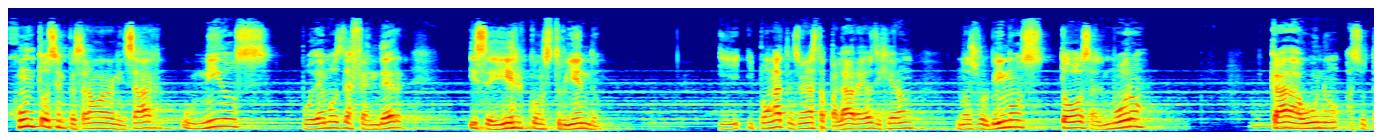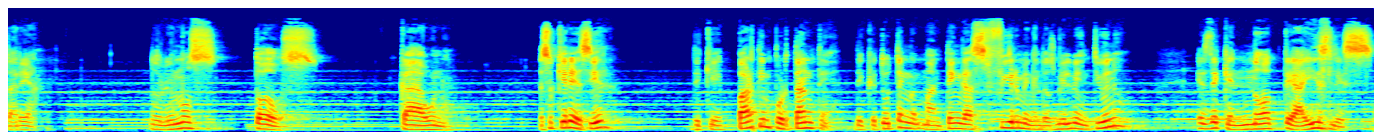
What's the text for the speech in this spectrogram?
Juntos empezaron a organizar, unidos podemos defender y seguir construyendo. Y, y ponga atención a esta palabra. Ellos dijeron, nos volvimos todos al muro cada uno a su tarea. Nos vimos todos, cada uno. Eso quiere decir de que parte importante de que tú te mantengas firme en el 2021 es de que no te aísles.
